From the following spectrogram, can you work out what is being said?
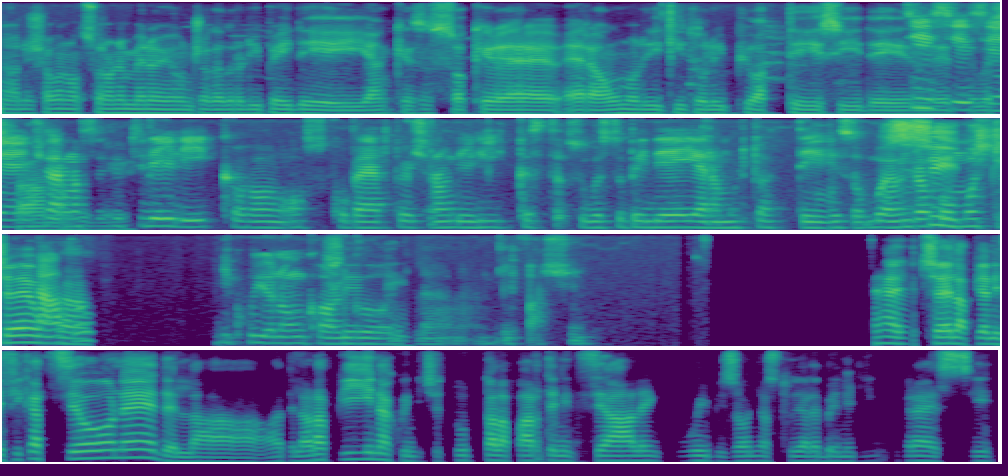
No, diciamo non sono nemmeno io un giocatore di Payday, anche se so che era uno dei titoli più attesi dei Sì, de, sì, sì, c'erano stati tutti dei leak, ho, ho, scoperto che c'erano dei leak st- su questo Payday, era molto atteso. Boh, è un sì, gioco molto una... di cui io non colgo sì. il, il, fascino. Eh, c'è la pianificazione della, della rapina, quindi c'è tutta la parte iniziale in cui bisogna studiare bene gli ingressi,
